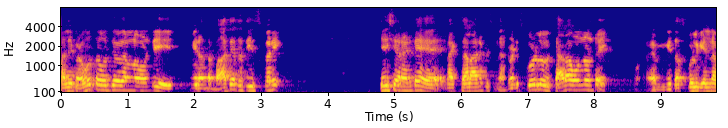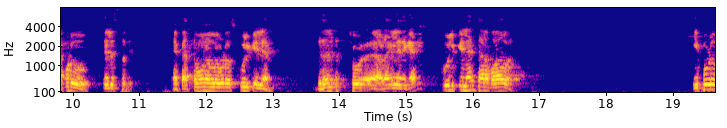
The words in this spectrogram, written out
మళ్ళీ ప్రభుత్వ ఉద్యోగంలో ఉండి మీరంత బాధ్యత తీసుకొని చేశారంటే నాకు చాలా అనిపిస్తుంది. అటువంటి స్కూళ్ళు చాలా ఉండుంటాయి మిగతా స్కూల్కి వెళ్ళినప్పుడు తెలుస్తుంది. నేను పెద్దమూలంలో కూడా స్కూల్కి వెళ్ళాను. రిజల్ట్ చూ అడగలేదు కానీ స్కూల్కి వెళ్ళాను చాలా బాగుంది. ఇప్పుడు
